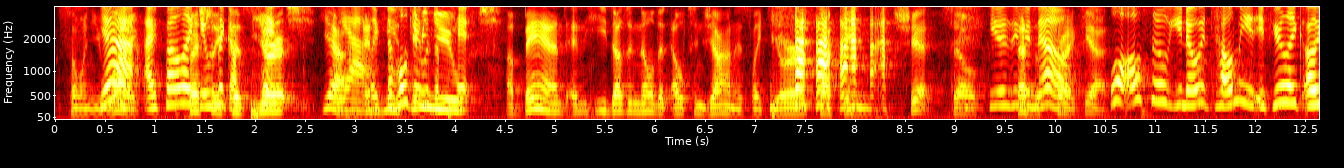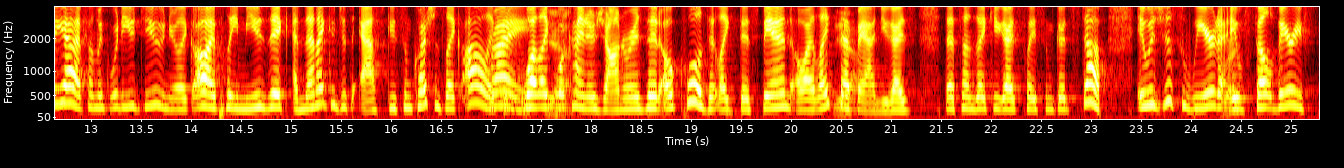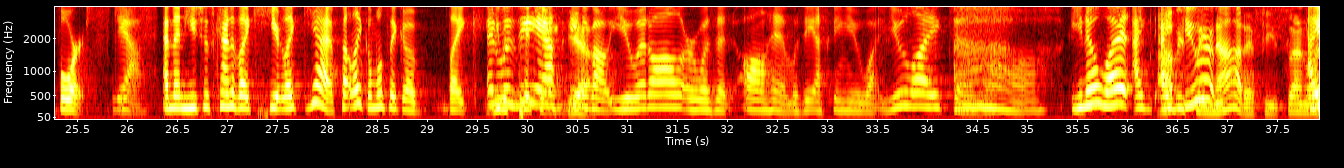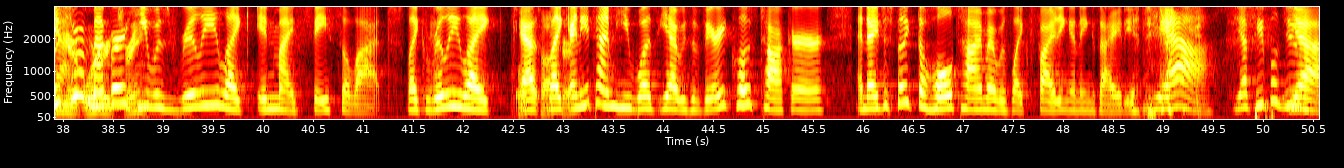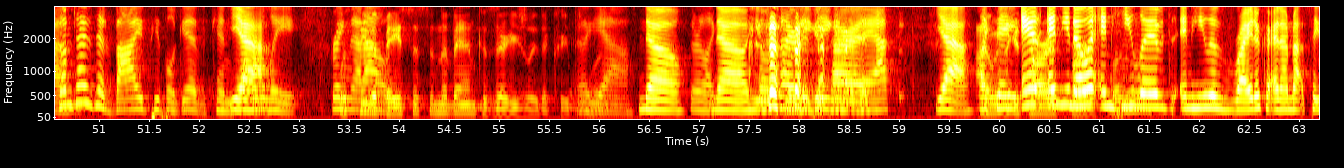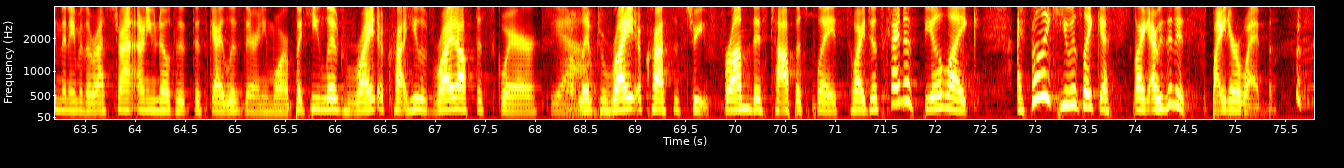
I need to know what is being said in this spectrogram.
someone you Yeah, like. I felt like it was especially like a 'cause you're- pitch. Yeah, Yeah. and Like the he's whole thing was a pitch. a band, and he doesn't know that Elton John is like your fucking shit. So He doesn't that's even know. strike. Yeah. Well, also, you know, it tell me if you're like, oh yeah, if I'm like, what do you do? And you're like, oh, I play music, and then I could just ask you some questions like, oh, like Right. what, like what kind of genre is it? Oh, cool. Is it like this band? Oh, I like that band. You guys, that sounds like you guys play some good stuff. It was just weird. Right. It felt very forced. Yeah. And then he's just kind of like here, like yeah, it felt like almost like a like and he was, was, he pitching. asking Yeah. about you at all, or was it all him? Was he asking you what you liked? And Oh, you know what? I I Obviously do. re- not. If he's not I letting just her order remember he was really like in my face a lot, like really like Close at, like anytime he was, yeah, he was a very close talker, and I just feel like the whole time I was like fighting an anxiety attack. yeah, yeah, people do. Yeah. Sometimes that vibe people give can Yeah. totally bring Was that he out. the bassist in the band? Because they're usually the creepy Uh, one. yeah, No, they're like no, he so was tired really of being in the guitarist. back. Yeah. I Like was a they- and, and you know what? And he lived and he lived right across. And I'm not saying the name of the restaurant. I don't even know that this guy lives there anymore. But he lived right across. He lived right off the square. Yeah. Lived right across the street from this tapas place. So I just kind of feel like I feel like he was like a like I was in his spider web.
